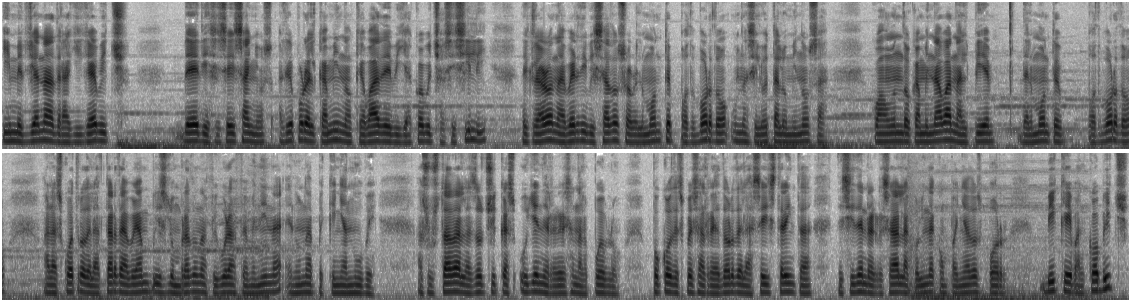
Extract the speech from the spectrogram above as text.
y Mirjana Dragigevich de 16 años, al ir por el camino que va de Villakovic a Sicily, declararon haber divisado sobre el monte Podbordo una silueta luminosa. Cuando caminaban al pie del monte Podbordo, a las 4 de la tarde habrían vislumbrado una figura femenina en una pequeña nube. Asustadas, las dos chicas huyen y regresan al pueblo. Poco después, alrededor de las 6.30, deciden regresar a la colina acompañados por Vika Ivankovich,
